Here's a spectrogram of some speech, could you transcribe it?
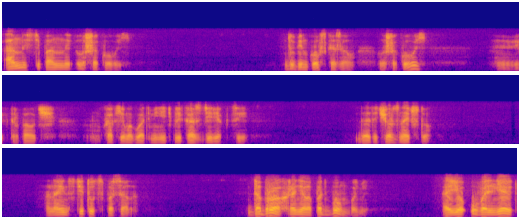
Анны Степановны Лошаковой. Дубенков сказал, Лошаковой? Виктор Павлович, как я могу отменить приказ дирекции? Да это черт знает что. Она институт спасала. Добро охраняла под бомбами, а ее увольняют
